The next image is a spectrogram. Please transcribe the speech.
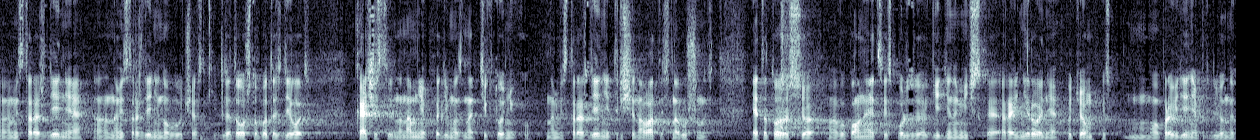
месторождение, на месторождении новые участки. Для того, чтобы это сделать качественно, нам необходимо знать тектонику на месторождении, трещиноватость, нарушенность. Это тоже все э, выполняется, используя геодинамическое районирование путем проведения определенных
